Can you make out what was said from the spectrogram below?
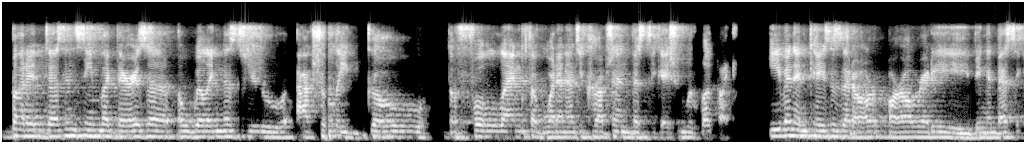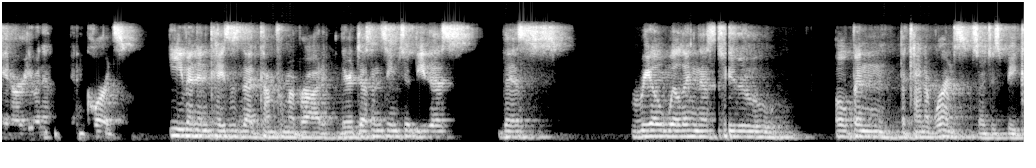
But it doesn't seem like there is a, a, willingness to actually go the full length of what an anti-corruption investigation would look like even in cases that are, are already being investigated or even in, in courts. Even in cases that come from abroad there doesn't seem to be this this real willingness to open the can of worms so to speak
